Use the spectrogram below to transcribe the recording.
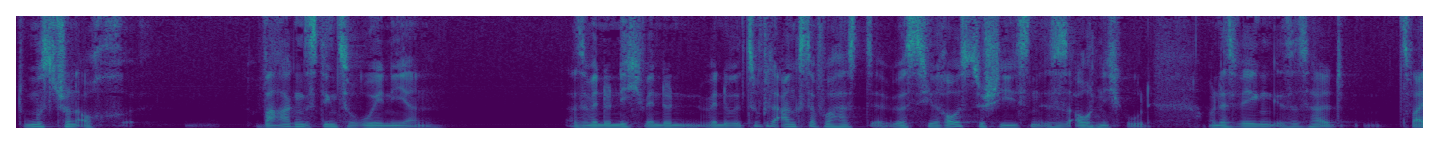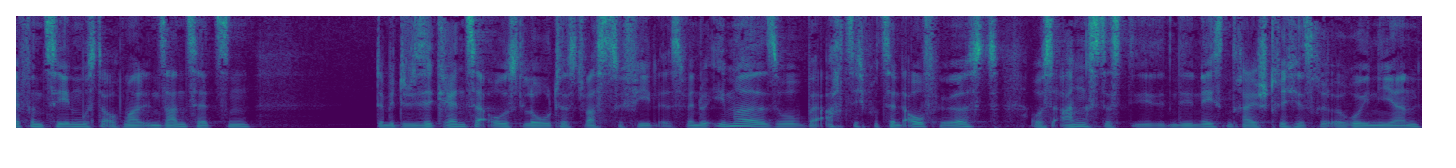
du musst schon auch wagen, das Ding zu ruinieren. Also wenn du nicht, wenn du, wenn du zu viel Angst davor hast, übers Ziel rauszuschießen, ist es auch nicht gut. Und deswegen ist es halt, zwei von zehn musst du auch mal in den Sand setzen, damit du diese Grenze auslotest, was zu viel ist. Wenn du immer so bei 80 Prozent aufhörst, aus Angst, dass die, die nächsten drei Striche ruinieren,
